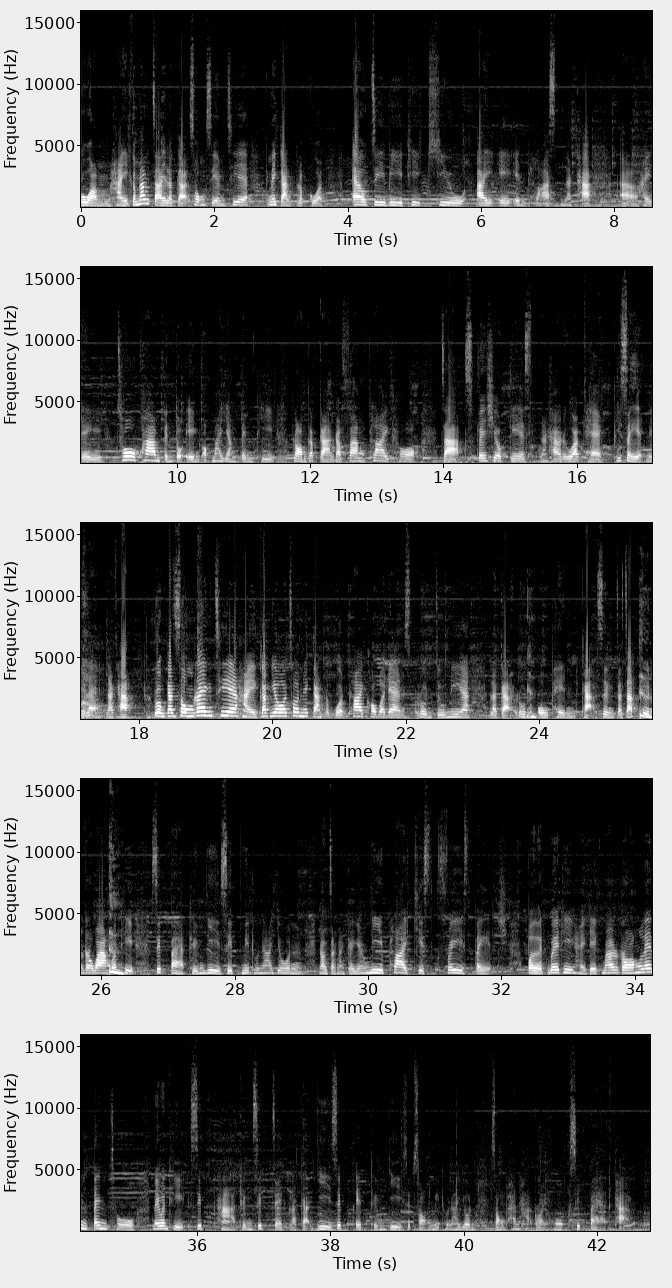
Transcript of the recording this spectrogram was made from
รวมให้กำลังใจและกะส่งเสียงเชียร์ในการประกวด LGBTQIAN+ นะคะให้ได้โชว์ความเป็นตัวเองออกมาอย่างเต็มที่ พร้อมกับการรับฟังพลายทอ k จาก Special Guest นะคะหรือว่าแขกพิเศษนี่แหละนะคะรวมกันทรงแรงเชียร์ให้กับเยาวชนในการประกวดพลาย Cover Dance รุ่นจูเนียร์และก็รุ่น Open ค่ะ ซึ่งจะจัดขึ้นระหว่างวันที่ 18 ถึง 20 มิถุนายน นอกจากนั้นก็ยังมีพลาย Kiss Free Stage เปิดเวทีให้เด็กมาร้องเล่นเต้นโชว์ ในวันที่ 15 ถึง 17 และก็21 ถึง 22 มิถุนายน 2568 ค่ะ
